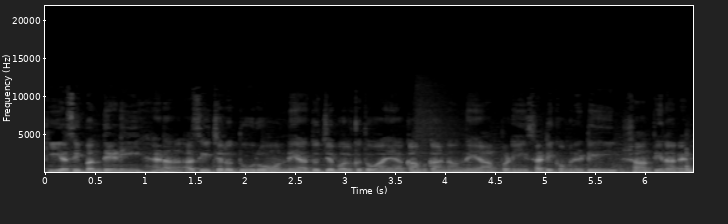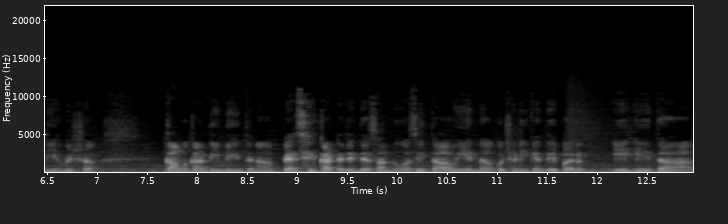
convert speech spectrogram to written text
ਕਿ ਅਸੀਂ ਬੰਦੇ ਨਹੀਂ, ਹੈਨਾ? ਅਸੀਂ ਚਲੋ ਦੂਰੋਂ ਆਉਂਦੇ ਆ ਦੂਜੇ ਮੁਲਕ ਤੋਂ ਆਏ ਆ ਕੰਮ ਕਰਨ ਆਉਂਦੇ ਆ ਆਪਣੀ ਸਾਡੀ ਕਮਿਊਨਿਟੀ ਸ਼ਾਂਤੀ ਨਾਲ ਰਹਿੰਦੀ ਹਮੇਸ਼ਾ, ਕੰਮ ਕਰਦੀ, ਮਿਹਨਤ ਨਾਲ ਪੈਸੇ ਘੱਟ ਦਿੰਦੇ ਸਾਨੂੰ, ਅਸੀਂ ਤਾਂ ਵੀ ਇੰਨਾ ਕੁਝ ਨਹੀਂ ਕਹਿੰਦੇ, ਪਰ ਇਹ ਤਾਂ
